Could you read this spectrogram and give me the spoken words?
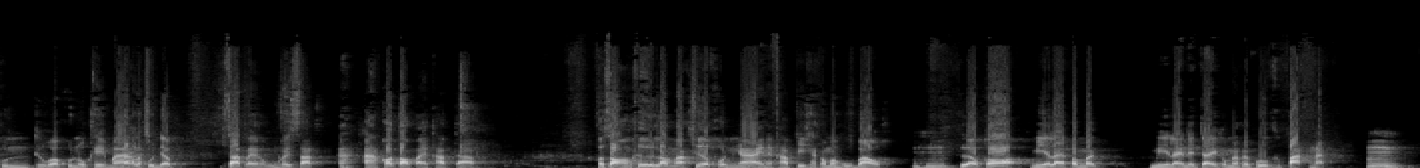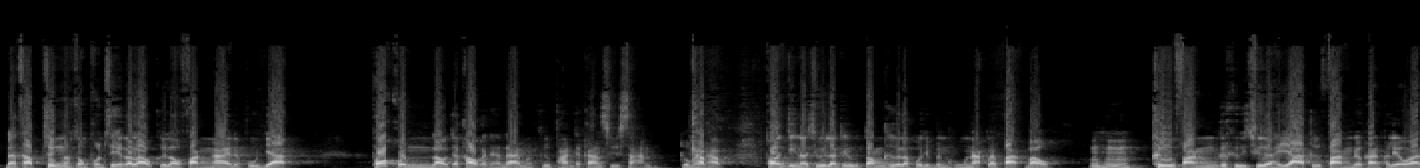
คุณถือว่าคุณโอเคมากใช่แล้วคุณจะซัดอะไรครับคุณค่อยซัดอะอะข้อต่อไปครับครับข้อสองคือเรามักเชื่อคนง่ายนะครับพี่ใช้คำว่าหูเบาอือหือแล้วก็มีอะไรก็ไม่มีอะไรในใจก็ไม่ค่อยพูดคือปากหนักอืมนะครับ ซึ่งมันส่งผลเสียกับเราคือเราฟังง่ายแต่พูดยาก เพราะคนเราจะเข้ากันได้มันคือผ่านจากการสื่อสารถูกไหมครับ เพราะจริงๆแล้วชีวิตเราที่ถูกต้องคือเราควรจะเป็นหูหนักและปากเบาอือหือคือฟังก็คือเชื่อให้ยากคือฟังด้วยการเขาเรียกว่า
